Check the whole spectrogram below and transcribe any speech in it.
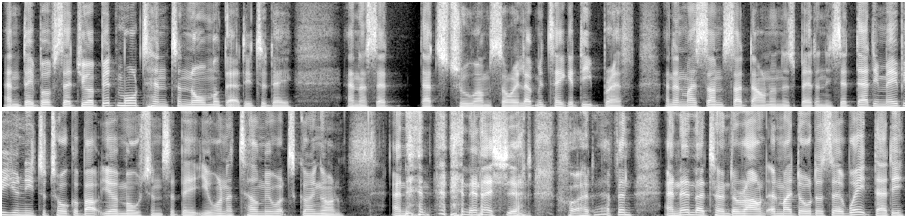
and they both said you're a bit more ten to normal, daddy, today, and I said, That's true. I'm sorry. Let me take a deep breath. And then my son sat down on his bed and he said, Daddy, maybe you need to talk about your emotions a bit. You want to tell me what's going on? And then, and then I shared what happened. And then I turned around and my daughter said, Wait, Daddy.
